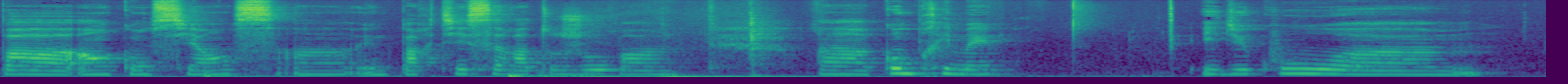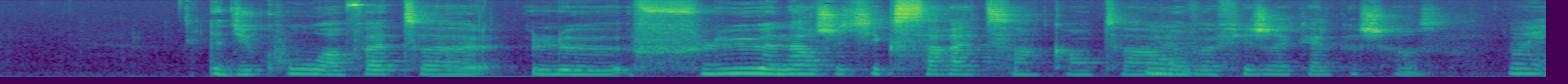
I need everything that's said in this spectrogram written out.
pas en conscience. hein. Une partie sera toujours euh, euh, comprimée. Et du coup, euh, du coup, en fait, euh, le flux énergétique s'arrête hein, quand euh, Mm. on veut figer quelque chose. Oui.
